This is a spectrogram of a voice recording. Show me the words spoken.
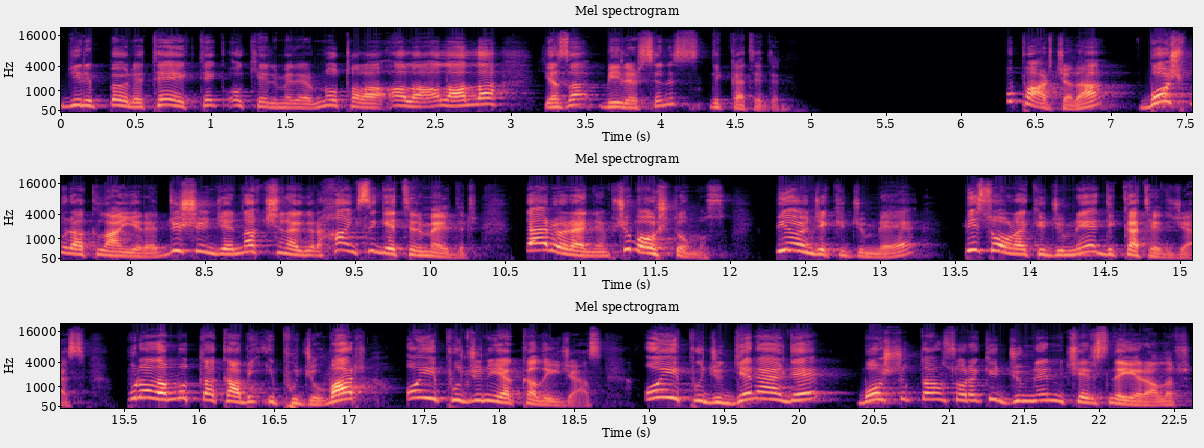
girip böyle tek tek o kelimeleri not ala ala ala ala yazabilirsiniz. Dikkat edin. Bu parçada boş bırakılan yere düşüncenin akışına göre hangisi getirilmelidir? Değerli öğrencim şu boşluğumuz. Bir önceki cümleye bir sonraki cümleye dikkat edeceğiz. Burada mutlaka bir ipucu var. O ipucunu yakalayacağız. O ipucu genelde boşluktan sonraki cümlenin içerisinde yer alır.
